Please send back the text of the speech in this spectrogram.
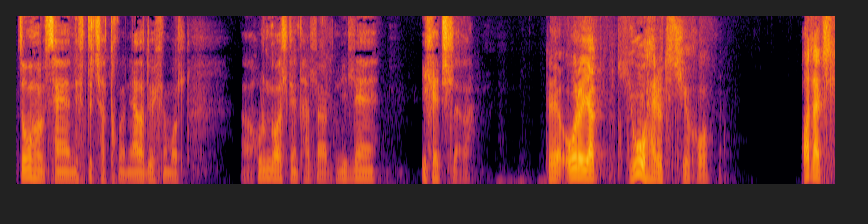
100% сайн нэвтэж чадахгүй. Ягаад вэ гэх юм бол хөрөнгө оолтын талаар нэлээд их ажил байгаа. Тэгээ өөрөө яг юу хариуцж хийх вэ? Гол ажил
